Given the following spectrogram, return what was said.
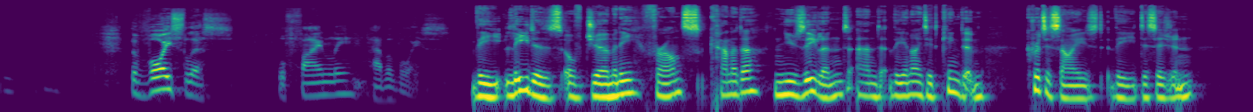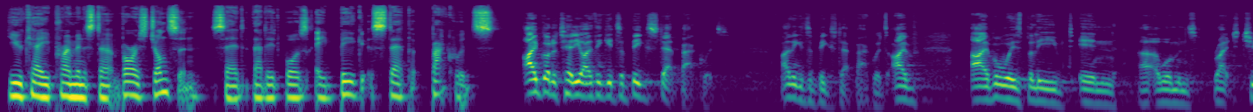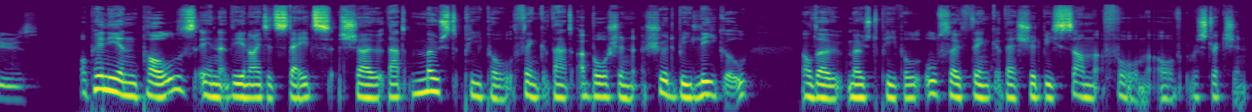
The voiceless will finally have a voice. The leaders of Germany, France, Canada, New Zealand, and the United Kingdom criticised the decision UK Prime Minister Boris Johnson said that it was a big step backwards. I've got to tell you, I think it's a big step backwards. I think it's a big step backwards. I've, I've always believed in uh, a woman's right to choose. Opinion polls in the United States show that most people think that abortion should be legal, although most people also think there should be some form of restriction.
